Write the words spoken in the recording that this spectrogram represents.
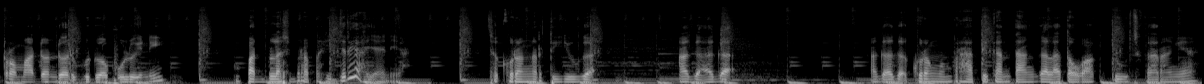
Ramadan 2020 ini. 14 berapa hijriah ya ini ya? Sekurang ngerti juga. Agak-agak agak-agak kurang memperhatikan tanggal atau waktu sekarang ya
